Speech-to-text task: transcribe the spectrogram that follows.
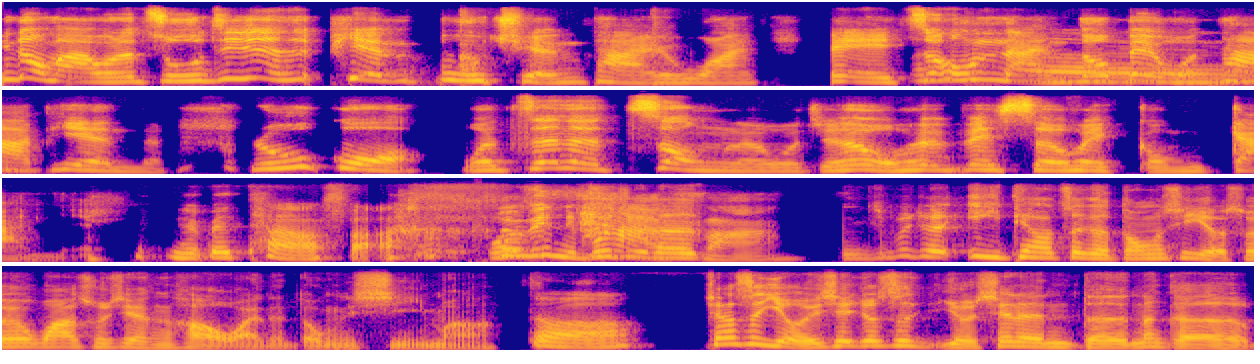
你懂吗？我的足迹真的是遍布全台湾，北中南都被我踏遍了。如果我真的中了，我觉得我会被社会公干哎，你会被踏伐。我被你不觉得？你不觉得意调这个东西有时候会挖出一些很好玩的东西吗？对啊。像是有一些，就是有些人的那个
